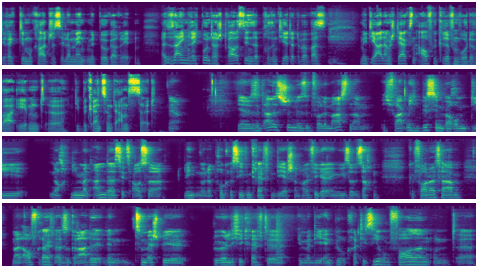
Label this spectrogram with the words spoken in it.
direkt demokratisches Element mit Bürgerräten. Also es ist eigentlich ein recht bunter Strauß, den er präsentiert hat, aber was medial am stärksten aufgegriffen wurde, war eben äh, die Begrenzung der Amtszeit. Ja. Ja, das sind alles schöne, sinnvolle Maßnahmen. Ich frage mich ein bisschen, warum die noch niemand anders, jetzt außer linken oder progressiven Kräften, die ja schon häufiger irgendwie so Sachen gefordert haben, mal aufgreift. Also gerade wenn zum Beispiel bürgerliche Kräfte immer die Entbürokratisierung fordern und äh,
